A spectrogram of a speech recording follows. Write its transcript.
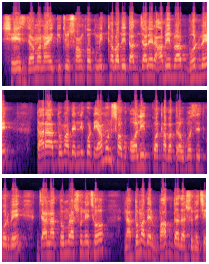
শেষ জামানায় কিছু সংখ্যক মিথ্যাবাদী দাজ্জালের আবির্ভাব ঘটবে। তারা তোমাদের নিকট এমন সব অলিক কথাবার্তা উপস্থিত করবে, যা না তোমরা শুনেছ, না তোমাদের বাপ দাদা শুনেছে।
